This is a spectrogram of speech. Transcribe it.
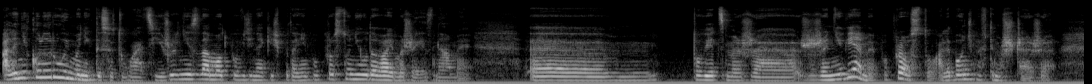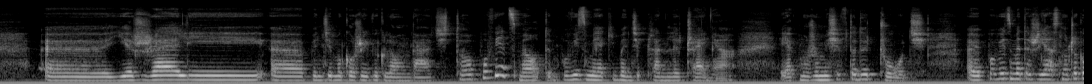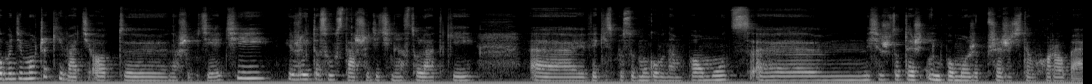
ale nie kolorujmy nigdy sytuacji. Jeżeli nie znamy odpowiedzi na jakieś pytanie, po prostu nie udawajmy, że je znamy. Powiedzmy, że, że nie wiemy po prostu, ale bądźmy w tym szczerzy. E, jeżeli e, będziemy gorzej wyglądać, to powiedzmy o tym, powiedzmy jaki będzie plan leczenia, jak możemy się wtedy czuć. E, powiedzmy też jasno, czego będziemy oczekiwać od naszych dzieci, jeżeli to są starsze dzieci, nastolatki, w jaki sposób mogą nam pomóc. Myślę, że to też im pomoże przeżyć tę chorobę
